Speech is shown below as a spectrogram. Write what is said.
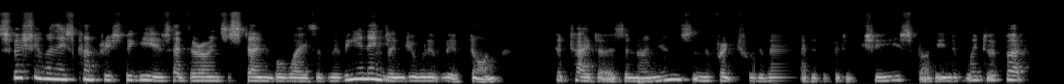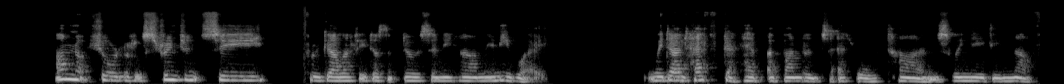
especially when these countries for years had their own sustainable ways of living. In England, you would have lived on potatoes and onions, and the French would have added a bit of cheese by the end of winter. But I'm not sure a little stringency, frugality doesn't do us any harm anyway. We don't have to have abundance at all times. We need enough.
